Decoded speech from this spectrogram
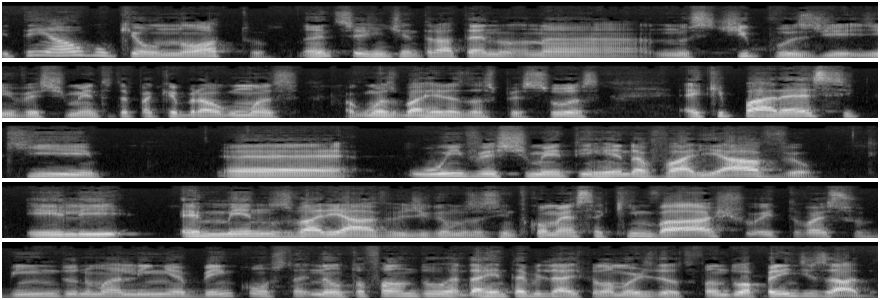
E tem algo que eu noto, antes de a gente entrar até no, na, nos tipos de, de investimento, até para quebrar algumas, algumas barreiras das pessoas, é que parece que é, o investimento em renda variável, ele é menos variável, digamos assim. Tu começa aqui embaixo e tu vai subindo numa linha bem constante. Não estou falando do, da rentabilidade, pelo amor de Deus, tô falando do aprendizado.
